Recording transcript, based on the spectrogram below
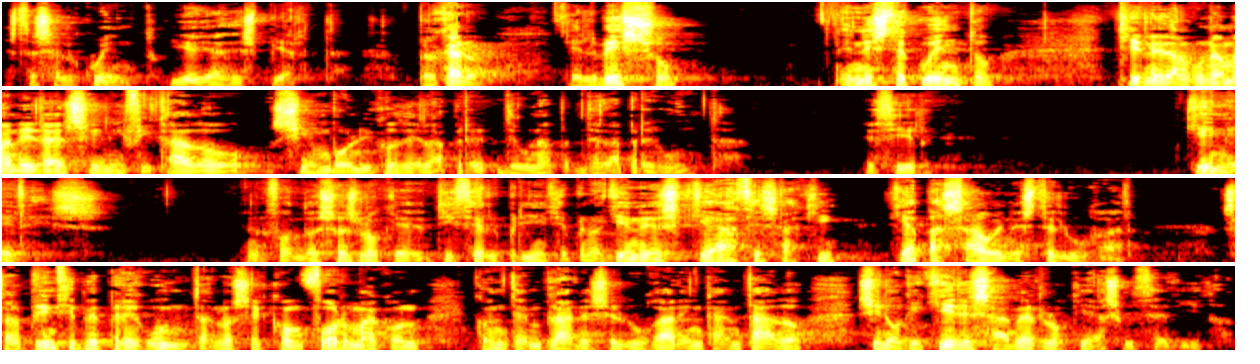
Este es el cuento, y ella despierta. Pero claro, el beso en este cuento tiene de alguna manera el significado simbólico de la, de la pregunta. Es decir, ¿quién eres? En el fondo eso es lo que dice el príncipe, ¿no? ¿Quién eres? ¿Qué haces aquí? ¿Qué ha pasado en este lugar? O sea, el príncipe pregunta, no se conforma con contemplar ese lugar encantado, sino que quiere saber lo que ha sucedido.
